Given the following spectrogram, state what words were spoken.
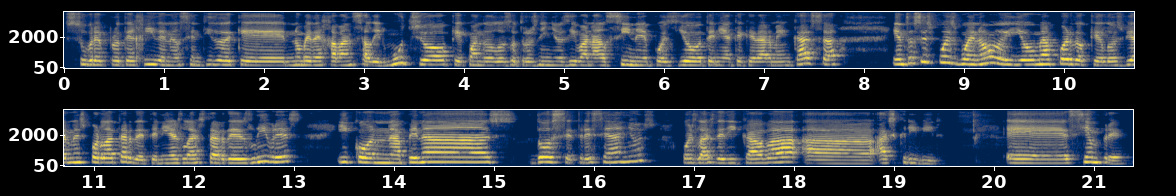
sobreprotegida en el sentido de que no me dejaban salir mucho, que cuando los otros niños iban al cine, pues yo tenía que quedarme en casa. Y entonces, pues bueno, yo me acuerdo que los viernes por la tarde tenías las tardes libres y con apenas 12, 13 años, pues las dedicaba a, escribir. Eh, siempre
